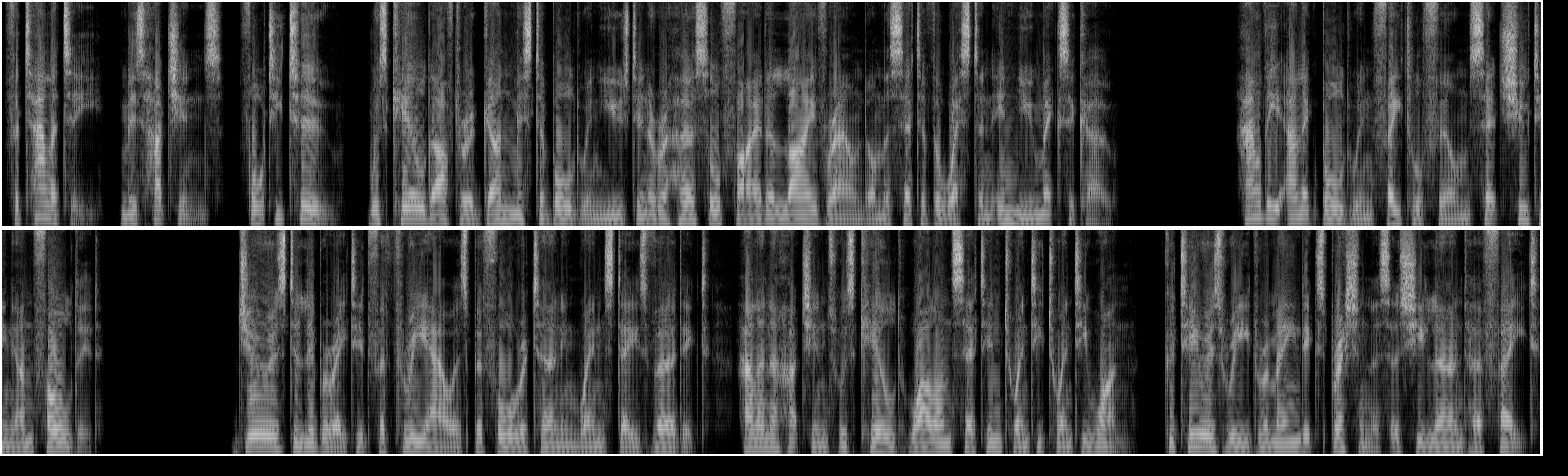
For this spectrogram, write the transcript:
fatality. Ms. Hutchins, 42, was killed after a gun Mr. Baldwin used in a rehearsal fired a live round on the set of the Western in New Mexico. How the Alec Baldwin fatal film set shooting unfolded. Jurors deliberated for three hours before returning Wednesday's verdict. Halyna Hutchins was killed while on set in 2021. Gutierrez Reed remained expressionless as she learned her fate.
